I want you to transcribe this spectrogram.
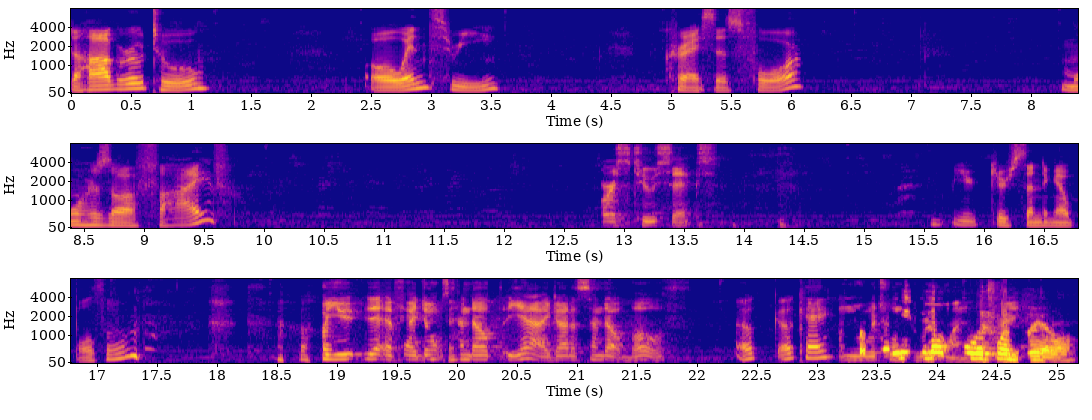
Dahagru 2, Owen 3, Crisis 4, Morzar 5, Force two six. you, you're sending out both of them? Oh, you if I don't send out, yeah, I gotta send out both. Okay. I don't know which one's real one. which one's real.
